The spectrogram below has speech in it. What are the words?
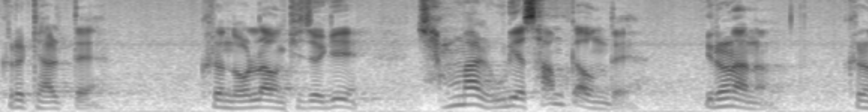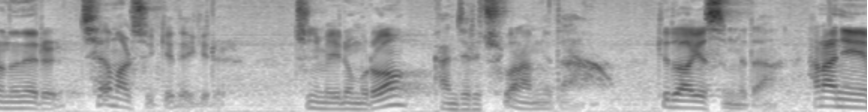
그렇게 할 때 그런 놀라운 기적이 정말 우리의 삶 가운데 일어나는 그런 은혜를 체험할 수 있게 되기를 주님의 이름으로 간절히 축원합니다. 기도하겠습니다. 하나님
